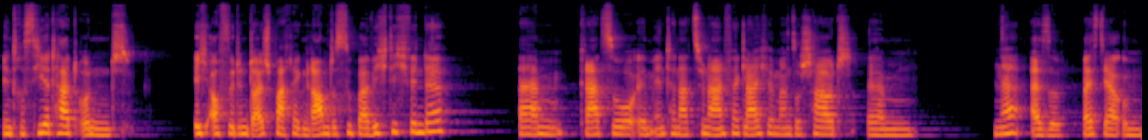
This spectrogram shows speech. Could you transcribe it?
interessiert hat und ich auch für den deutschsprachigen Raum das super wichtig finde. Ähm, Gerade so im internationalen Vergleich, wenn man so schaut, ähm, ne? also weißt ja um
